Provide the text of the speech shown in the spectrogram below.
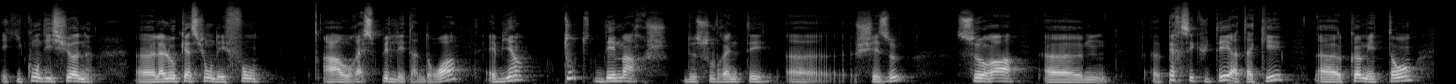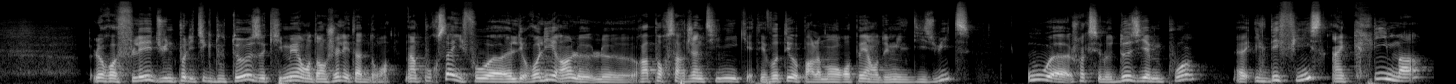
et qui conditionnent euh, l'allocation des fonds au respect de l'état de droit, eh bien, toute démarche de souveraineté euh, chez eux sera persécutée, attaquée comme étant le reflet d'une politique douteuse qui met en danger l'état de droit. Hein, pour ça, il faut relire hein, le, rapport Sargentini qui a été voté au Parlement européen en 2018, où je crois que c'est le deuxième point euh, ils définissent un climat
